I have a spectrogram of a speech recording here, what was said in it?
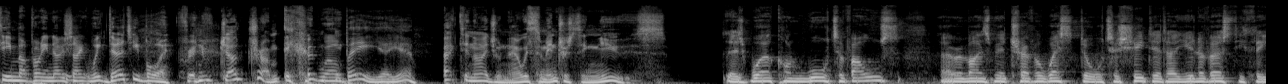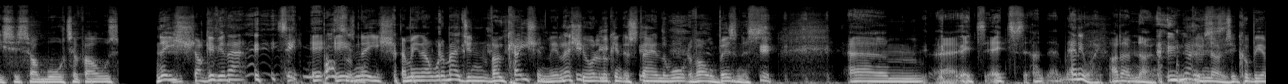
he might probably knows something. Weak dirty boy. Friend of Judd Trump. It could well be. Yeah, yeah. Back to Nigel now with some interesting news. There's work on water voles. Uh, reminds me of Trevor West's daughter. She did her university thesis on water voles. Niche, I'll give you that. It's It- it is niche. I mean, I would imagine vocationally, unless you're looking to stay in the water of old business. Um, uh, it's it's uh, anyway. I don't know. Who knows? It could be a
